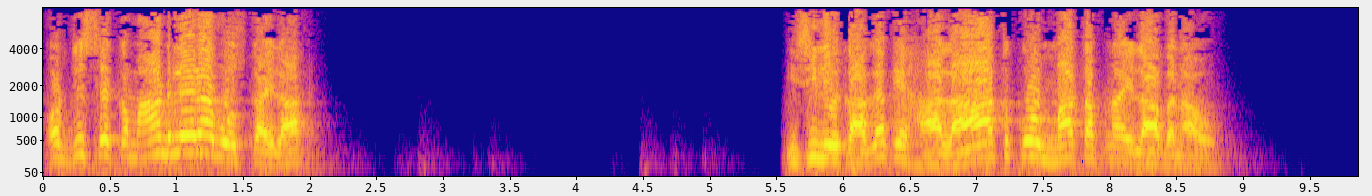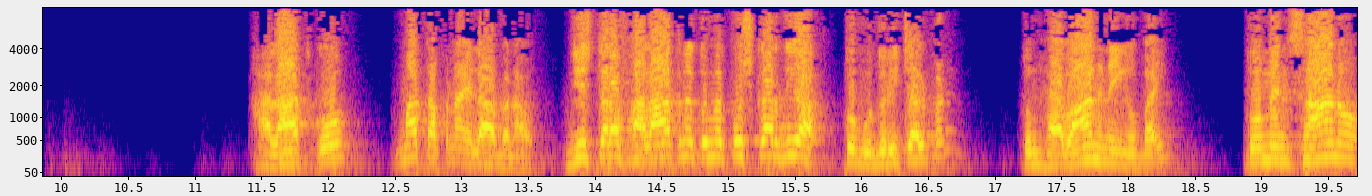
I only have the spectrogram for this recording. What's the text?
اور جس سے کمانڈ لے رہا ہے، وہ اس کا علاج ہے۔ اسی لیے کہا گیا کہ حالات کو مت اپنا الہ بناؤ۔ حالات کو مت اپنا الہ بناؤ۔ جس طرف حالات نے تمہیں پش کر دیا، تم ادھر ہی چل پڑے۔ تم حیوان نہیں ہو بھائی۔ تم انسان ہو۔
